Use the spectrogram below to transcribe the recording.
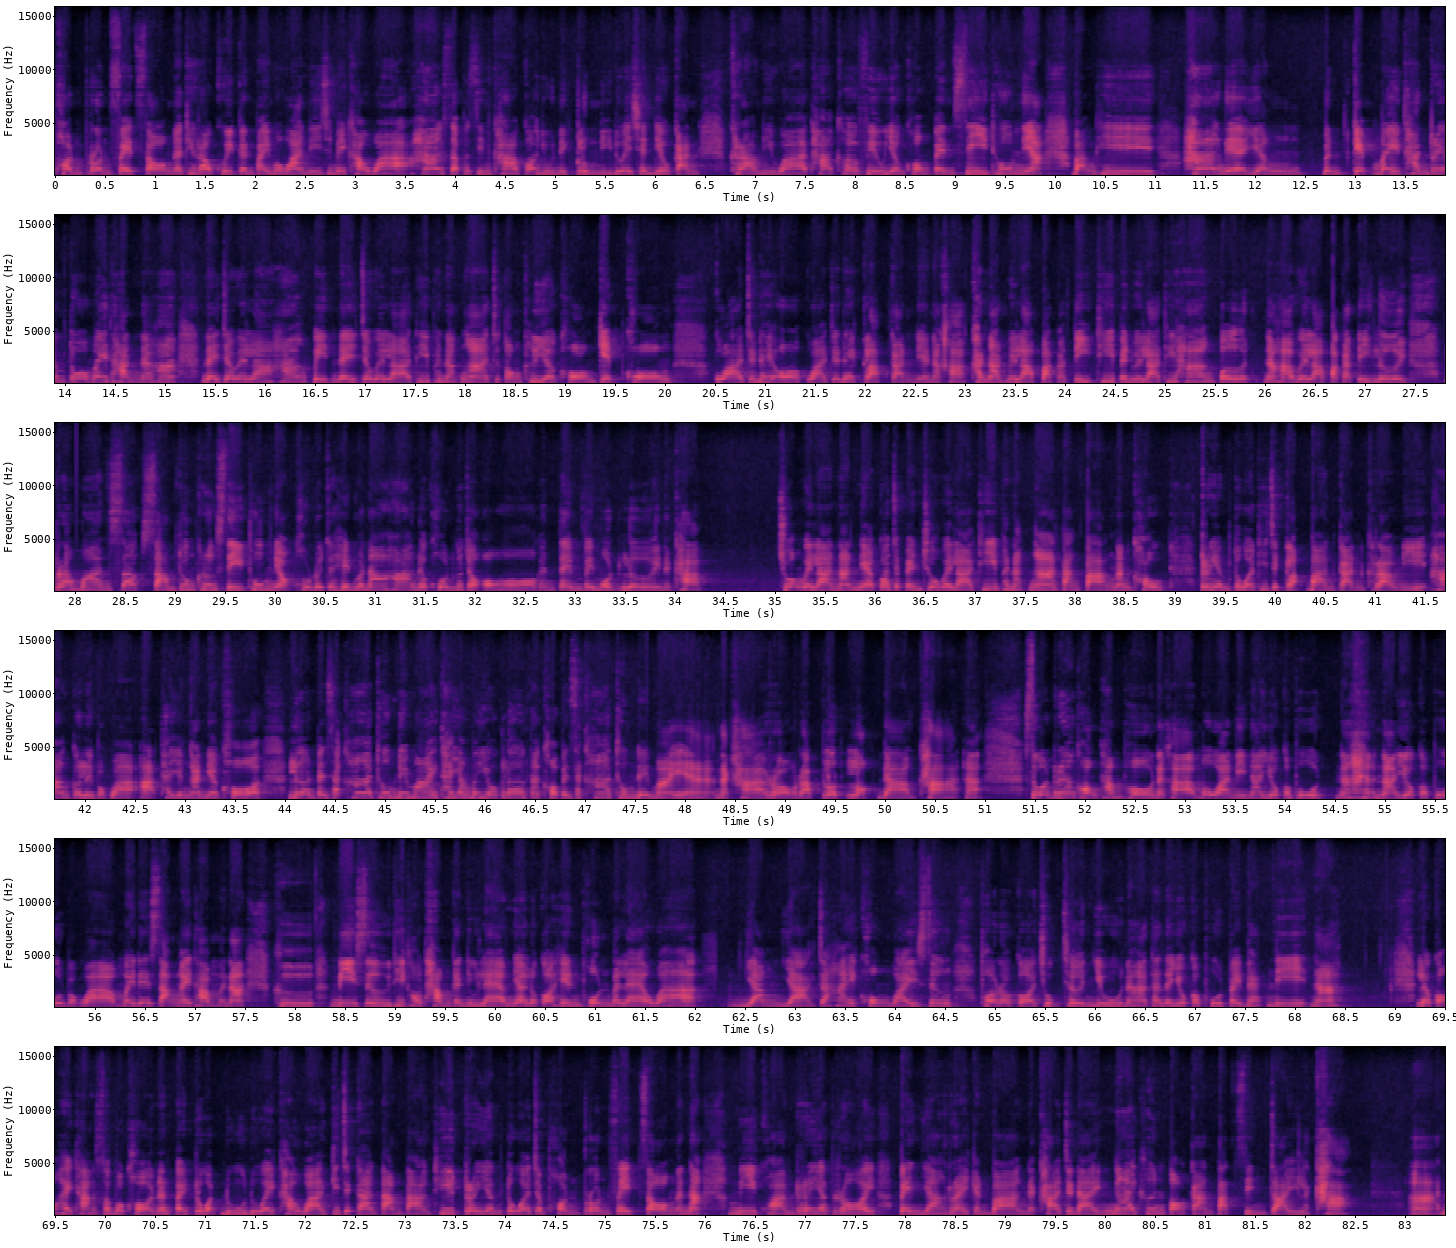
ผ่อนปรนเฟสสองเนี่ยที่เราคุยกันไปเมื่อวานนี้ใช่ไหมคะว่าห้างสรรพสินค้าก็อยู่ในกลุ่มนี้ด้วยเช่นเดียวกัน คราวนี้ว่าถ้าเคอร์ฟิวยังคงเป็น4ี่ทุ่มเนี่ยบางทีห้างเนี่ยยังมันเก็บไม่ทันเตรียมตัวไม่ทันนะคะ ไหนจะเวลาห้างปิด ไหนจะเวลาที่พนักงานจะต้องเคลียร์ของเก็บของกว่าจะได้ออกกว่าจะได้กลับกันเนี่ยนะคะ ขนาดเวลาปกติที่เป็นเวลาที่ห้างเปิดนะคะ เวลาปกติเลย ประมาณสักสามทุ่มครึ่งสี่ทุ่มเนี่ยคนเราจะเห็นว่าหน้าห้างเนี่ยคนก็จะออกันเต็มไปหมดเลยนะคะ ช่วงเวลานั้นเนี่ยก็จะเป็นช่วงเวลาที่พนักงานต่างๆ นั้นเขาเตรียมตัวที่จะกลับบ้านกัน คราวนี้ห้างก็เลยบอกว่าอะถ้าอย่างนั้นเนี่ยขอเลื่อนเป็นสักห้าทุ่มได้ไหมถ้ายังไม่ยกเลิกนะขอเป็นสักห้าทุ่มได้ไหมอะนะคะ รองรับปลดล็อกดาวน์ค่ะอะส่วนเรื่องของทำโพนะคะ เมื่อวานนี้นายกก็พูดนะนายกก็พูดบอกว่าไม่ได้สั่งให้ทำนะคือมีสื่อที่เขาทำกันอยู่แล้วเนี่ยแล้วก็เห็นผลมาแล้วว่า ยังอยากจะให้คงไว้ซึ่งพรกฉุกเฉินอยู่นะคะท่านนายกก็พูดไปแบบนี้นะแล้วก็ให้ทางสบคนั้นไปตรวจดูด้วยค่ะว่ากิจการต่างๆ ที่เตรียมตัวจะผ่อนปรนเฟสสองนั้นน่ะมีความเรียบร้อยเป็นอย่างไรกันบ้างนะคะ จะได้ง่ายขึ้นต่อการตัดสินใจละค่ะ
